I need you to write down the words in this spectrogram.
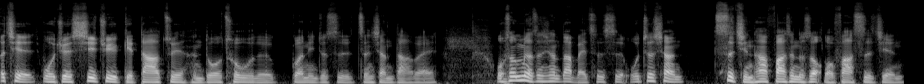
而且我觉得戏剧给大家最很多错误的观念就是真相大白。我说没有真相大白这事，我就像事情它发生的时候偶发事件，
